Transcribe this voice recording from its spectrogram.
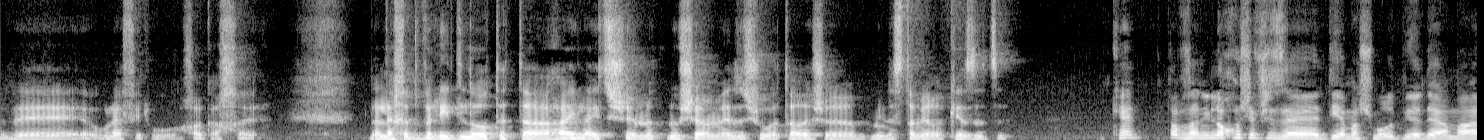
ואולי אפילו אחר כך אה, ללכת ולדלות את ההיילייטס שהם נתנו שם מאיזשהו אתר שמן הסתם ירכז את זה. כן, טוב, אז אני לא חושב שזה תהיה משמעות מי יודע מה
